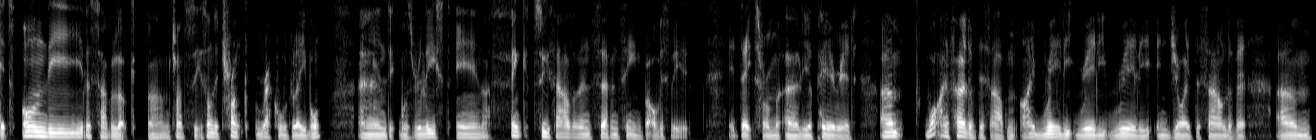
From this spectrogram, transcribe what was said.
it's on the, let's have a look, I'm trying to see, it's on the Trunk record label and it was released in I think 2017 but obviously it, it dates from an earlier period. Um, what I've heard of this album I really really really enjoyed the sound of it. Um,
